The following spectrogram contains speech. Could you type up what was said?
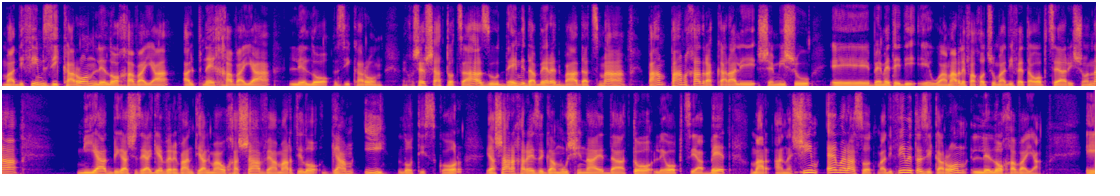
מעדיפים זיכרון ללא חוויה על פני חוויה ללא זיכרון. אני חושב שהתוצאה הזו די מדברת בעד עצמה. פעם, פעם אחת רק קרה לי שמישהו, אה, באמת, אה, הוא אמר לפחות שהוא מעדיף את האופציה הראשונה, מיד, בגלל שזה הגבר, הבנתי על מה הוא חשב, ואמרתי לו, גם היא לא תזכור. ישר אחרי זה גם הוא שינה את דעתו לאופציה ב', כלומר, אנשים, אין מה לעשות, מעדיפים את הזיכרון ללא חוויה. אה,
